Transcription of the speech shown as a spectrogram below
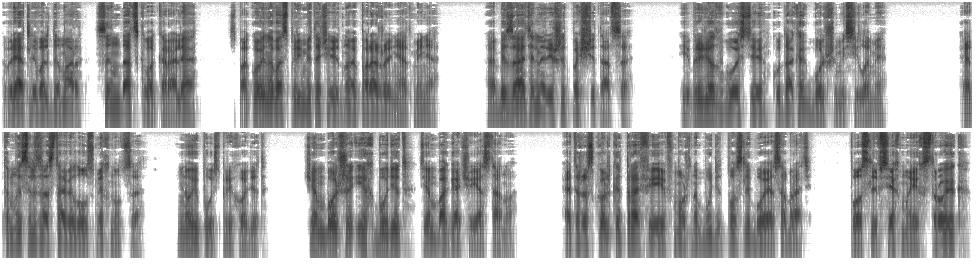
Вряд ли Вальдемар, сын датского короля, спокойно воспримет очередное поражение от меня. Обязательно решит посчитаться. И придет в гости куда как большими силами. Эта мысль заставила усмехнуться. Ну и пусть приходит. Чем больше их будет, тем богаче я стану. Это же сколько трофеев можно будет после боя собрать. После всех моих строек,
